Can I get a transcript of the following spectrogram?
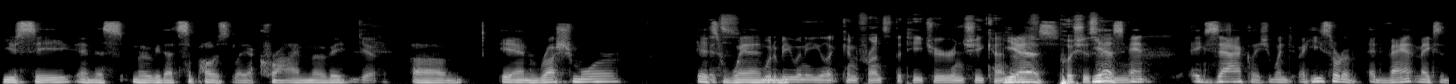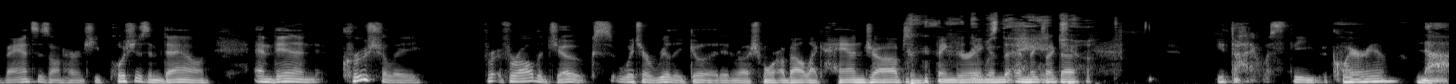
you see in this movie that's supposedly a crime movie Yeah. um, in Rushmore, it's, when would it be when he like confronts the teacher and she kind Yes. of pushes yes, him? and exactly she, when he sort of advan makes advances on her and she pushes him down, and then crucially. For, for all the jokes, which are really good in Rushmore about like hand jobs and fingering and, and things like hand that, you thought it was the aquarium? Nah,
